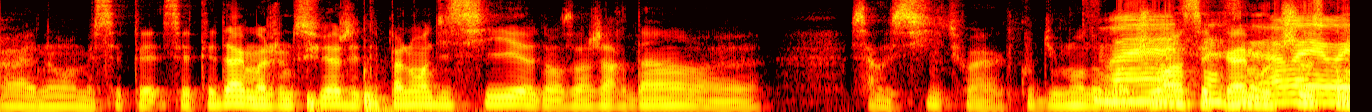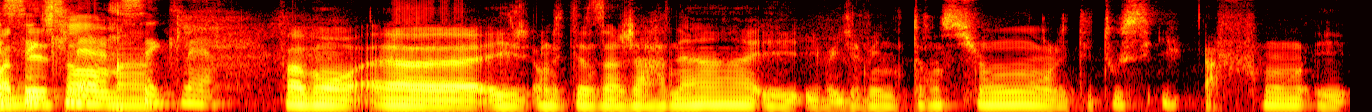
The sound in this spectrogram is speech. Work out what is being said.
Ouais, non, mais c'était dingue. Moi, je me souviens, j'étais pas loin d'ici, euh, dans un jardin. euh, ça aussi, tu vois, Coupe du Monde au mois de juin, c'est quand même autre chose ouais, qu'au ouais, mois de c'est décembre. clair, hein. c'est clair. Enfin bon, euh, et on était dans un jardin et il y avait une tension, on était tous à fond et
